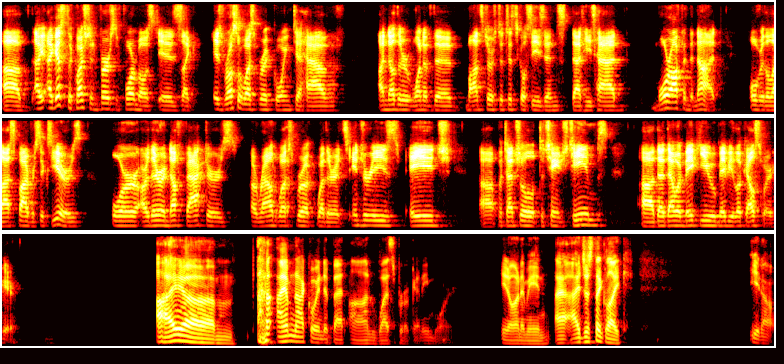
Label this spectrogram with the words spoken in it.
Uh, I, I guess the question first and foremost is like, is Russell Westbrook going to have another one of the monster statistical seasons that he's had more often than not over the last five or six years? Or are there enough factors around Westbrook, whether it's injuries, age, uh, potential to change teams, uh, that that would make you maybe look elsewhere here? I um I am not going to bet on Westbrook anymore. You know what I mean? I, I just think like, you know,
